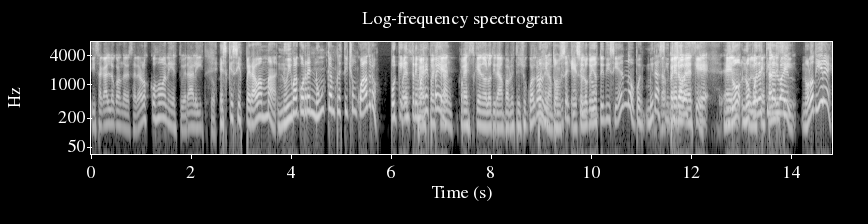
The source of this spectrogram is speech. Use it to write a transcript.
y sacarlo cuando le salieran los cojones y estuviera listo. Es que si esperaban más, no iba a correr nunca en PlayStation 4. Porque Pues- entre más pues- pues que- esperan, Pues que, no lo tiraban para PlayStation 4. lo pues entonces eso es lo que yo 5. estoy diciendo. Pues mira, si tú Pero sabes es que, que, el- no, no puedes tirarlo diciendo- ahí, no lo tires.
